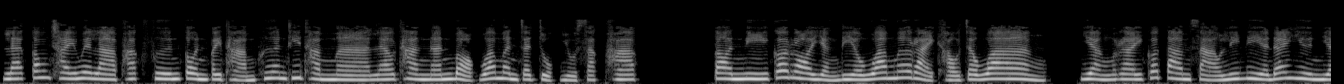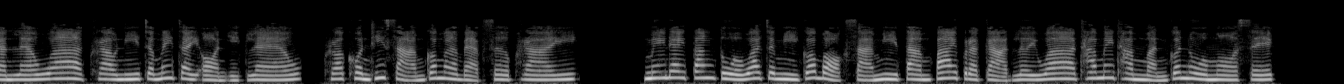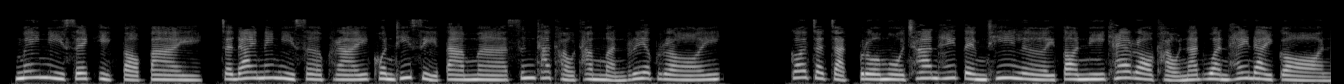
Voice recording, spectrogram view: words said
และต้องใช้เวลาพักฟื้นตนไปถามเพื่อนที่ทำมาแล้วทางนั้นบอกว่ามันจะจุกอยู่สักพัก ตอนนี้ก็รออย่างเดียวว่าเมื่อไหร่เขาจะว่างอย่างไรก็ตามสาวลิเดียได้ยืนยันแล้วว่า คราวนี้จะไม่ใจอ่อนอีกแล้ว ราะคนที่สามก็มาแบบเซอร์ไพรส์ไม่ได้ตั้งตัวว่าจะมีก็บอกสามีตามป้ายประกาศเลยว่าถ้าไม่ทำหมันก็โนมอเซ็ก ไม่มีเซ็กอีกต่อไป จะได้ไม่มีเซอร์ไพรส์คนที่สี่ตามมา ซึ่งถ้าเขาทำหมันเรียบร้อย ก็จะจัดโปรโมชั่นให้เต็มที่เลย ตอนนี้แค่รอเขานัดวันให้ใดก่อน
